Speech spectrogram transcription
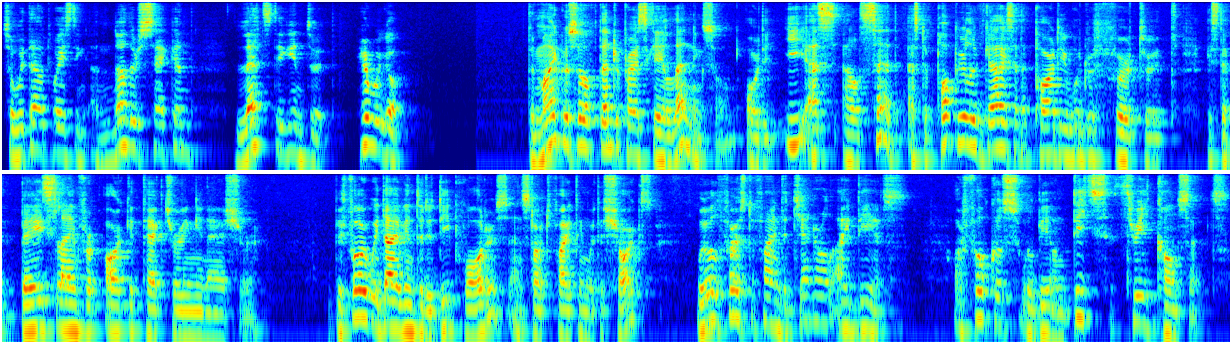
So without wasting another second, let's dig into it. Here we go. The Microsoft Enterprise Scale Landing Zone, or the ESLZ as the popular guys at the party would refer to it, is the baseline for architecturing in Azure. Before we dive into the deep waters and start fighting with the sharks, we will first define the general ideas. Our focus will be on these three concepts.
